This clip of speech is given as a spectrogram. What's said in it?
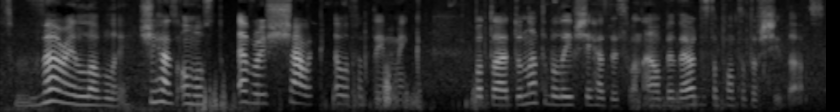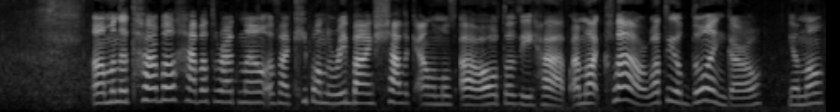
It's very lovely. She has almost every Schleich elephant they make. But I do not believe she has this one. I'll be very disappointed if she does. I'm in a terrible habit right now. If I keep on rebuying Schleich animals I already have. I'm like, Claire, what are you doing, girl? You know?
